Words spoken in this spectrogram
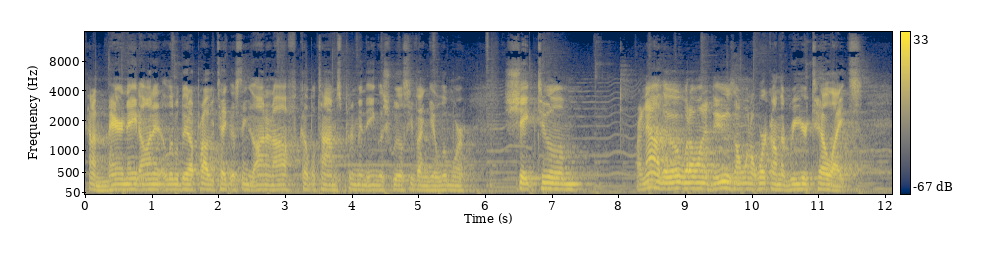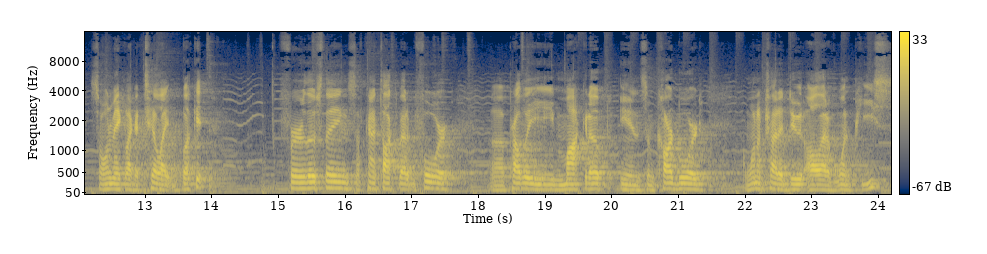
kind of marinate on it a little bit. I'll probably take those things on and off a couple times, put them in the English wheel, see if I can get a little more shape to them, Right now though, what I wanna do is I wanna work on the rear tail lights. So I wanna make like a tail light bucket for those things. I've kind of talked about it before. Uh, probably mock it up in some cardboard. I wanna try to do it all out of one piece.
